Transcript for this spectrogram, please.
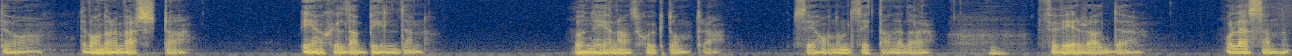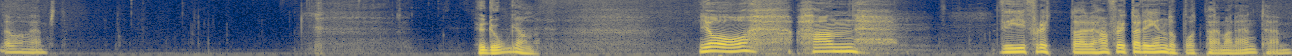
det var, det var nog den värsta enskilda bilden under hela hans sjukdom, tror jag. Se honom sittande där, förvirrad och ledsen. Det var hemskt. Hur dog han? Ja, han... Vi flyttade, han flyttade in då på ett permanent hem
